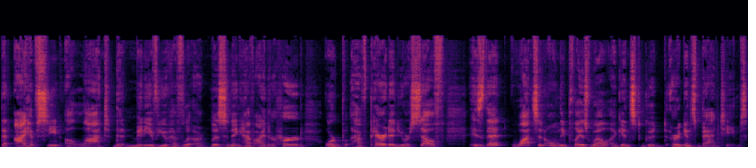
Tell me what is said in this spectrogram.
that I have seen a lot that many of you have li- listening have either heard or b- have parroted yourself is that Watson only plays well against good or against bad teams.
